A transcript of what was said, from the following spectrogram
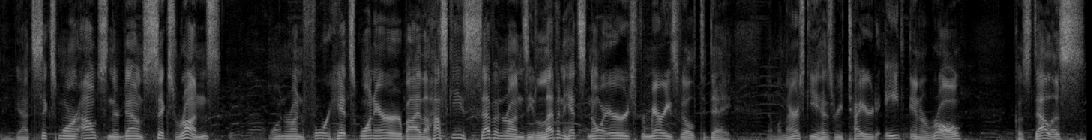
They've got six more outs and they're down six runs. One run, four hits, one error by the Huskies. Seven runs, 11 hits, no errors for Marysville today. And Lenarski has retired eight in a row. Costales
